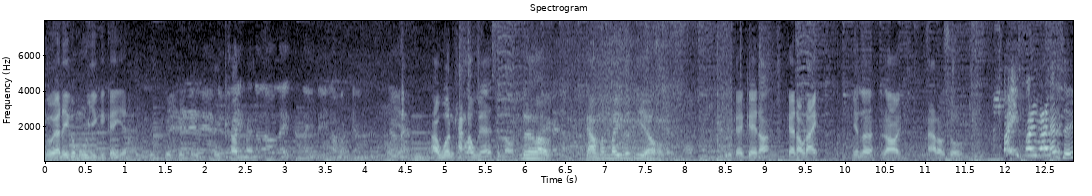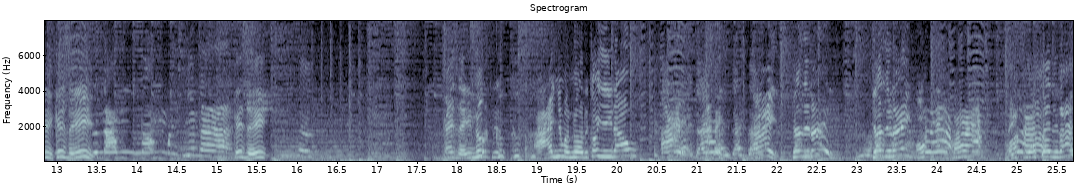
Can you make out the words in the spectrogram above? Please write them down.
người ở đi có mùi gì kỳ kỳ á khăn này à quên khăn lau ghế xin lỗi. Được, cảm ơn mây rất nhiều. Kê kê đó. Kê đầu đây. Nhấc lên. Rồi thả đầu xuống. Bay bay bay. Cái gì? Cái gì? Nóng, nóng mày điên à cái gì? Cái gì? Nước cứ cứ ai nhưng mà nước thì có gì đâu. Ai? Đây đây đây đây chơi gì đây? Chơi gì đây? Bỏ ra. Bỏ ra. Bỏ ra. Chơi gì đây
